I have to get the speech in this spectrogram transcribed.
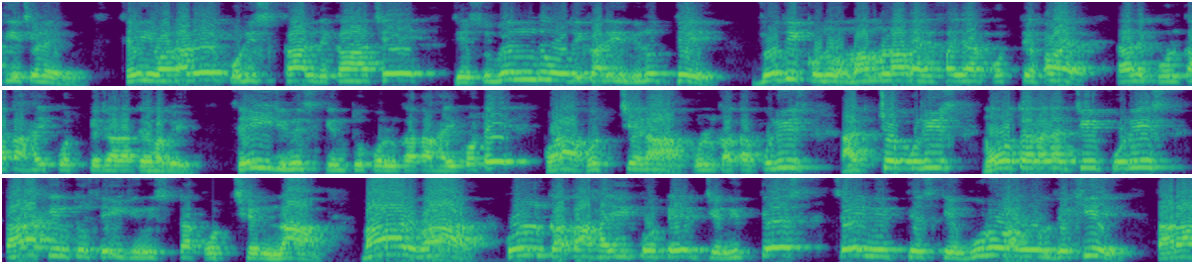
দিয়েছিলেন। সেই অর্ডারে পরিষ্কার লেখা আছে যে শুভেন্দু অধিকারীর বিরুদ্ধে যদি কোনো মামলা বা এফআইআর করতে হয়, তাহলে কলকাতা হাইকোর্টকে জানাতে হবে। সেই জিনিস কিন্তু কলকাতা হাইকোর্টে করা হচ্ছে না। কলকাতা পুলিশ, রাজ্য পুলিশ, মমতা ব্যানার্জির পুলিশ, তারা কিন্তু সেই জিনিসটা করছেন না। বারবার কলকাতা হাইকোর্টের যে নির্দেশ, সেই নির্দেশকে বুড়ো আঙুল দেখিয়ে তারা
